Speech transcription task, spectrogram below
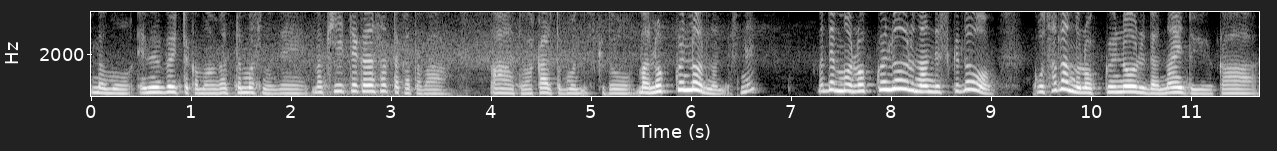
今もう MV とかも上がってますので、まあ、聞いてくださった方はああってわかると思うんですけど、まあ、ロックンロールなんですね。まあ、でもロックンロールなんですけどこうただのロックンロールではないというか、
